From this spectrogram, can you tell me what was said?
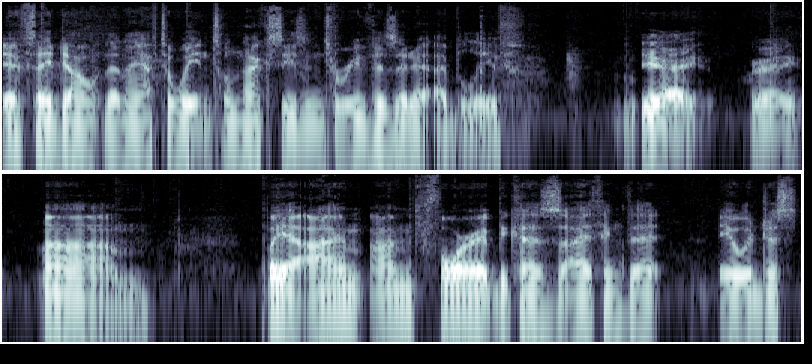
if they don't, then they have to wait until next season to revisit it. I believe. you're right, right. Um, but yeah, I'm I'm for it because I think that it would just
